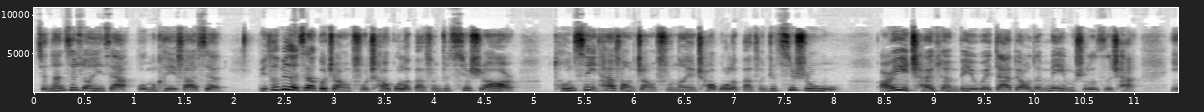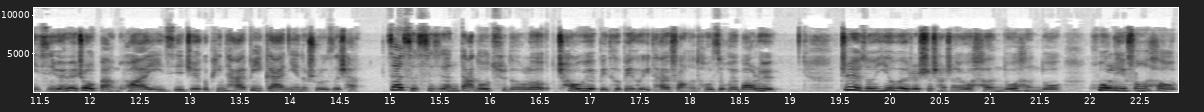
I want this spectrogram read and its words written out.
简单计算一下，我们可以发现，比特币的价格涨幅超过了百分之七十二，同期以太坊涨幅呢也超过了百分之七十五。而以柴犬币为代表的 Meme 数字资产，以及元宇宙板块以及这个平台币概念的数字资产，在此期间大都取得了超越比特币和以太坊的投资回报率。这也就意味着市场上有很多很多获利丰厚，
